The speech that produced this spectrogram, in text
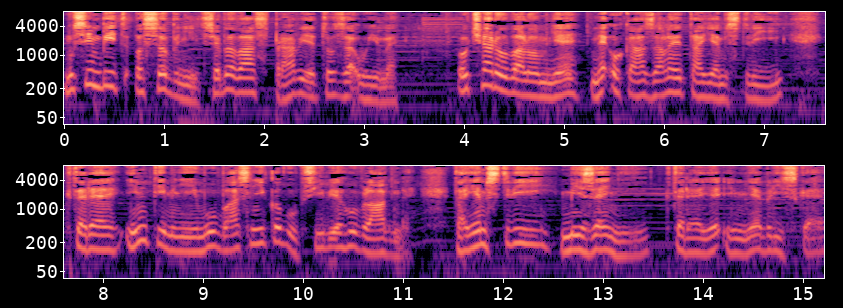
Musím být osobní, třeba vás právě to zaujme. Očarovalo mě neokázalé tajemství, které intimnímu básníkovu příběhu vládne. Tajemství mizení, které je i mně blízké,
